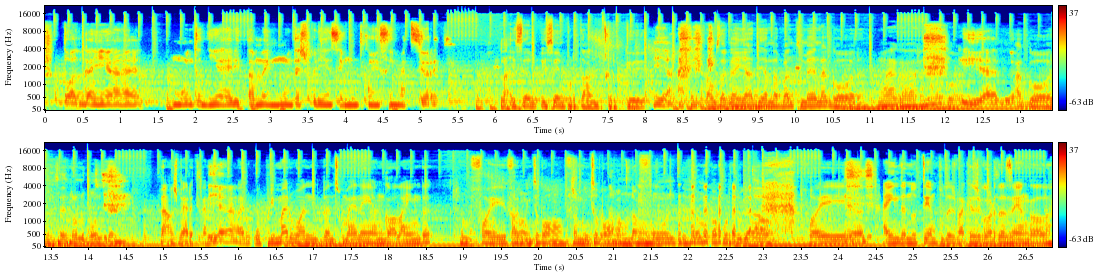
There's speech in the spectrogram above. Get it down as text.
Estou a ganhar muito dinheiro e também muita experiência e muito conhecimento, senhor. Não, isso, é, isso é importante porque Yeah. estamos a ganhar dinheiro na Bantuman agora. Não é agora. Agora. Yeah. Agora. Você entrou no bom tempo. Não, espera, tivemos Yeah. o, primeiro, o primeiro ano de Bantuman em Angola ainda. Foi, foi muito bom. Foi muito bom. Estávamos na fonte, viemos para Portugal. Foi eh, ainda no tempo das vacas gordas em Angola.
